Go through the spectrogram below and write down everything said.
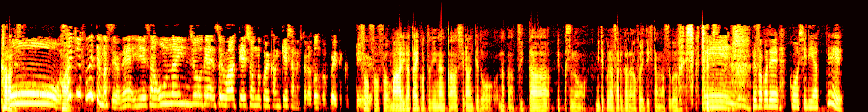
からです。おー、はい最近増えてますよね。入江さん、オンライン上で、そういうワーケーションのこういう関係者の人がどんどん増えていくっていう。そうそうそう。まあ、ありがたいことになんか知らんけど、なんかツイッター X の見てくださる方が増えてきたのはすごい嬉しくて。うん。で、そこで、こう知り合って、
